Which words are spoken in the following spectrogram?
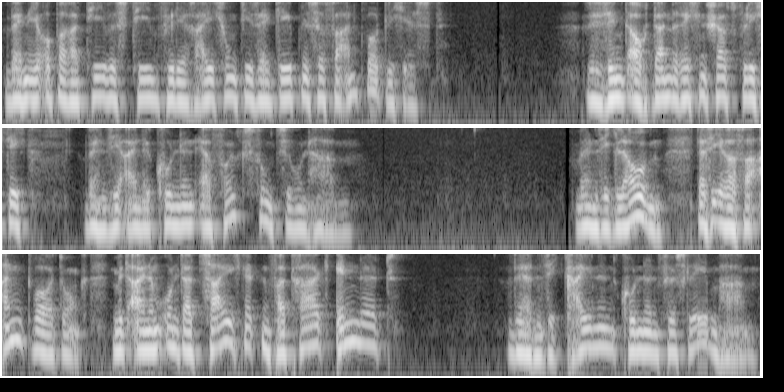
wenn Ihr operatives Team für die Erreichung dieser Ergebnisse verantwortlich ist. Sie sind auch dann rechenschaftspflichtig, wenn Sie eine Kundenerfolgsfunktion haben. Wenn Sie glauben, dass Ihre Verantwortung mit einem unterzeichneten Vertrag endet, werden Sie keinen Kunden fürs Leben haben.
